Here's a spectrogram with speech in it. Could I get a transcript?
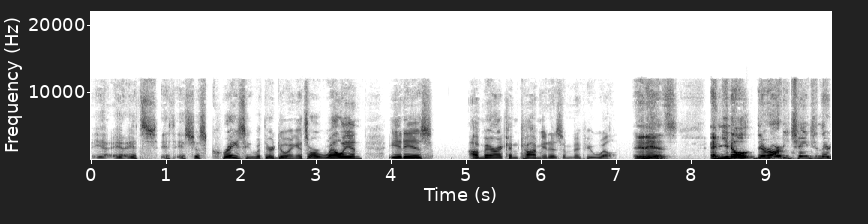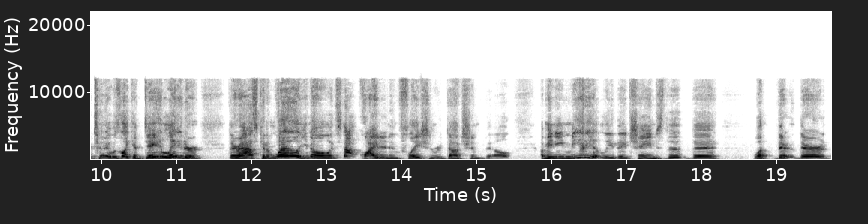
it, it's it, it's just crazy what they're doing. It's Orwellian. It is American communism, if you will. It is. And you know, they're already changing their tune. It was like a day later, they're asking them, well, you know, it's not quite an inflation reduction bill. I mean, immediately they changed the the what their their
